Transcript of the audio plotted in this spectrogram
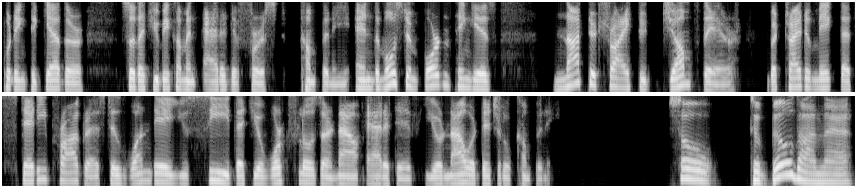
putting together so that you become an additive first company. And the most important thing is not to try to jump there, but try to make that steady progress till one day you see that your workflows are now additive. You're now a digital company. So to build on that,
